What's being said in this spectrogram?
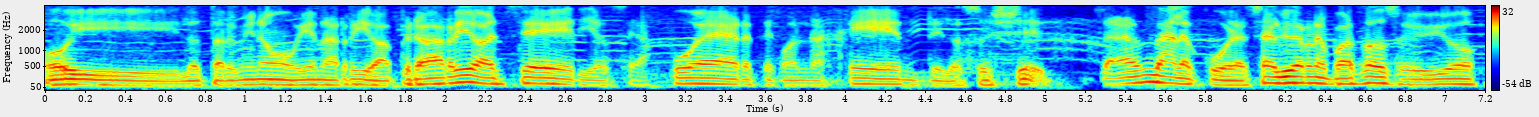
hoy lo terminamos bien arriba. Pero arriba en serio, o sea, fuerte, con la gente, los oyentes. Una locura. Ya el viernes pasado se vivió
